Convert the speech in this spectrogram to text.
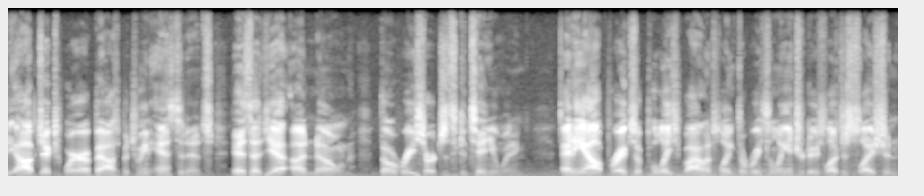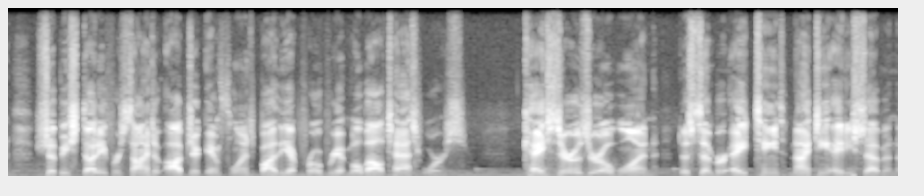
The object's whereabouts between incidents is as yet unknown, though research is continuing. Any outbreaks of police violence linked to recently introduced legislation should be studied for signs of object influence by the appropriate Mobile Task Force. Case 001, December 18, 1987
